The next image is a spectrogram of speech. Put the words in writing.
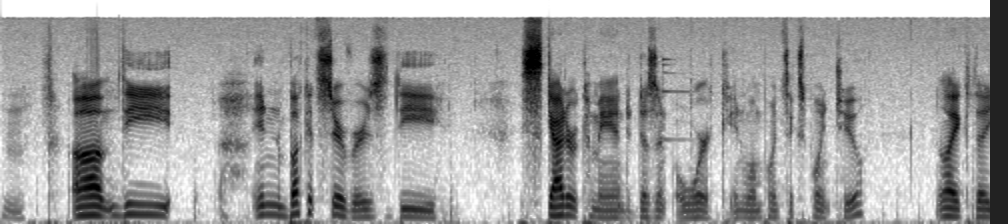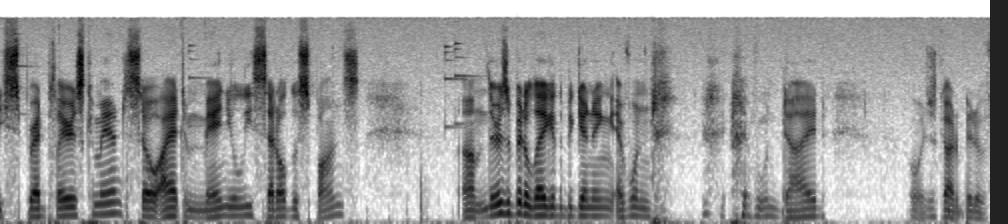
hmm. Um, the in Bukkit servers the scatter command doesn't work in 1.6.2 like the spread players command so I had to manually set all the spawns Um, there's a bit of lag at the beginning. Everyone, everyone died. Oh, I just got a bit of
